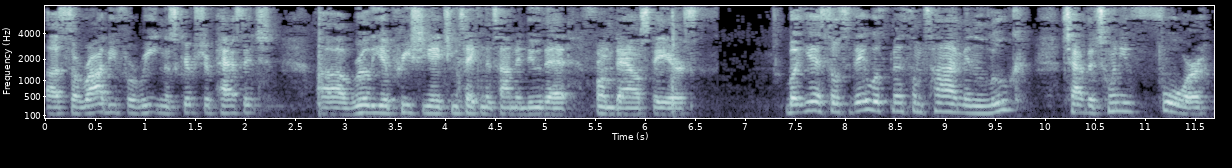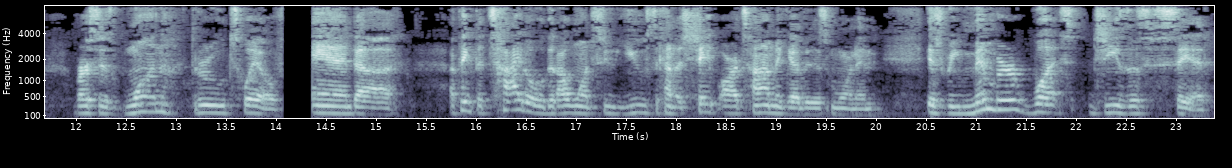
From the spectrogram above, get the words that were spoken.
uh, Sarabi for reading the scripture passage. Uh, really appreciate you taking the time to do that from downstairs. But yeah, so today we'll spend some time in Luke chapter 24, verses 1 through 12. And uh, I think the title that I want to use to kind of shape our time together this morning is remember what Jesus said.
